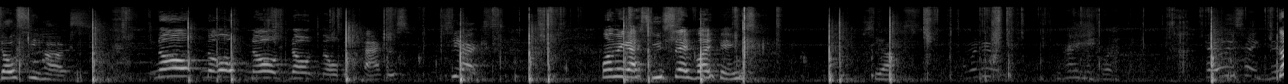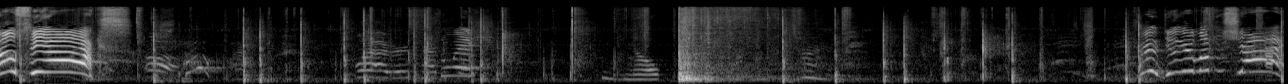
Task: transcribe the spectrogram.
go Seahawks. No, no, no, no, no. It's Packers. Seahawks. Let me guess. You say Vikings. Yeah. I'm gonna do behind the plate. Can I at least make this? Go Seahawks! Whatever. Swish. Nope. Drew, do your lucky shot.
